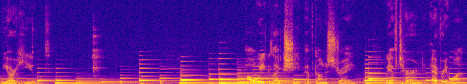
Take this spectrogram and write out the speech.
we are healed. All we like sheep have gone astray. We have turned every one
